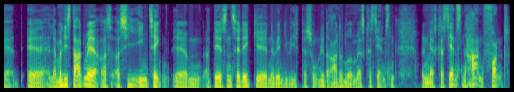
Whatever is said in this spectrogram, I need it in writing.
Ja, øh, lad mig lige starte med at, at sige en ting, øhm, og det er sådan set ikke øh, nødvendigvis personligt rettet mod Mads Christiansen, men Mads Christiansen har en fond,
